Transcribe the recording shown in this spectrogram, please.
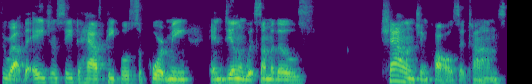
throughout the agency to have people support me in dealing with some of those challenging calls at times.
